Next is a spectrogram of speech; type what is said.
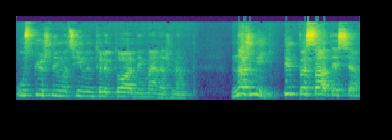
успішний емоційно-інтелектуальний менеджмент. Нажміть підписатися.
